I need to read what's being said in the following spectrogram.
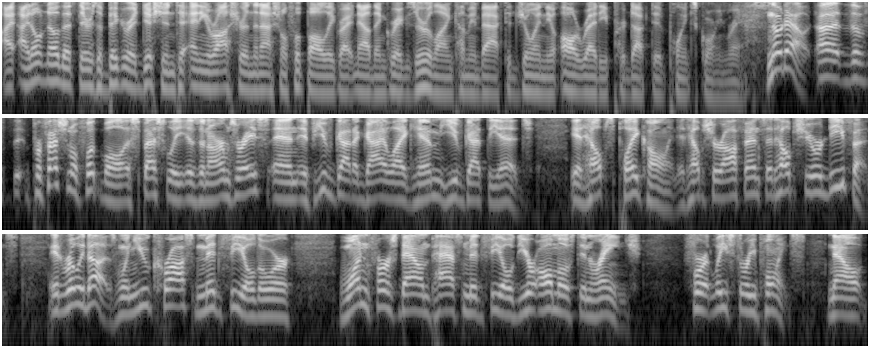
I, I don't know that there's a bigger addition to any roster in the National Football League right now than Greg Zuerlein coming back to join the already productive point scoring Rams. No doubt. Uh, the, the professional football, especially, is an arms race, and if you've got a guy like him, you've got the edge. It helps play calling. It helps your offense. It helps your defense. It really does. When you cross midfield or one first down past midfield, you're almost in range for at least three points. Now,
